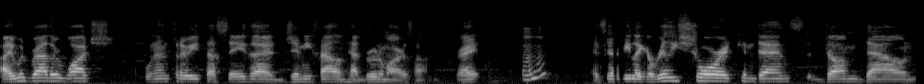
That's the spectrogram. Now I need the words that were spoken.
I would rather watch una entrevista say that Jimmy Fallon had Bruno Mars on, right? Mhm. It's gonna be like a really short, condensed, dumbed down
